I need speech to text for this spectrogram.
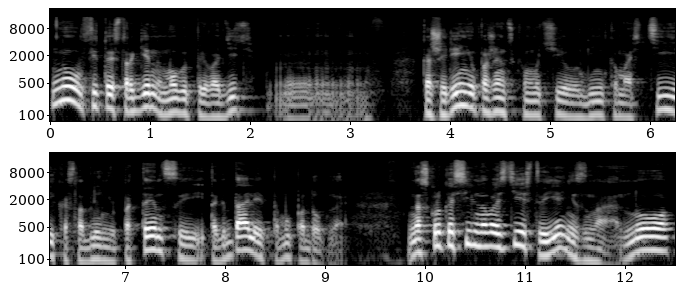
Ну, фитоэстрогены могут приводить к ожирению по женскому телу, гинекомастии, к ослаблению потенции и так далее и тому подобное. Насколько сильно воздействие, я не знаю. Но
